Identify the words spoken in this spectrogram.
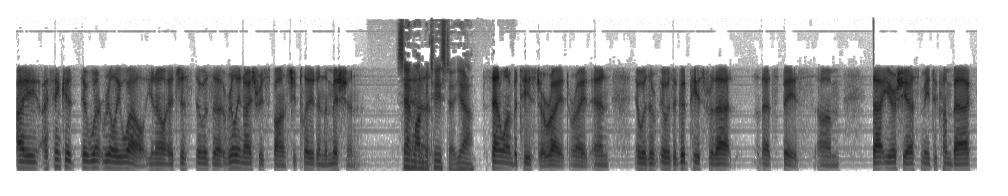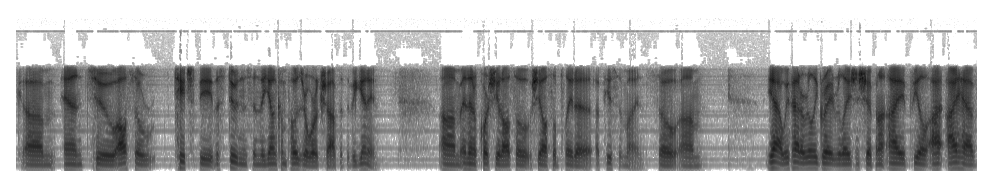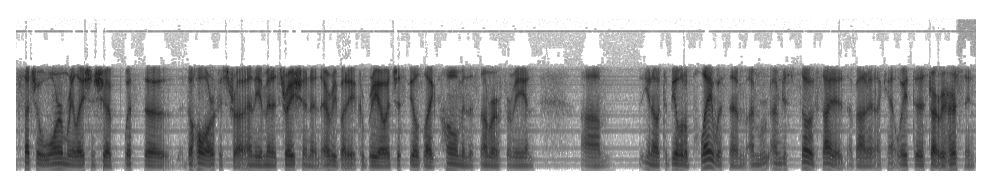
I I think it it went really well. You know, it just there was a really nice response. She played it in the Mission, San Juan Yeah. Bautista. Yeah. San Juan Bautista, right, right, and it was a it was a good piece for that that space. Um, that year, she asked me to come back um, and to also teach the the students in the Young Composer Workshop at the beginning. Um, and then, of course, she also she also played a, a piece of mine. So, um, yeah, we've had a really great relationship, and I, I feel I, I have such a warm relationship with the the whole orchestra and the administration and everybody at Cabrillo. It just feels like home in the summer for me, and um, you know, to be able to play with them, I'm I'm just so excited about it. I can't wait to start rehearsing.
